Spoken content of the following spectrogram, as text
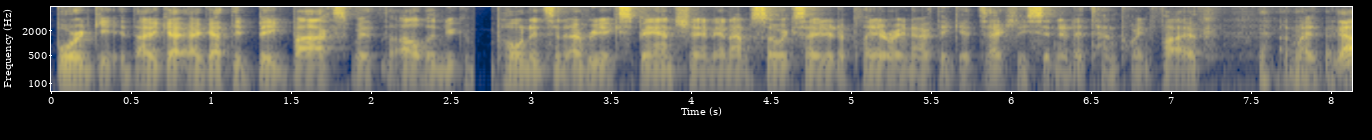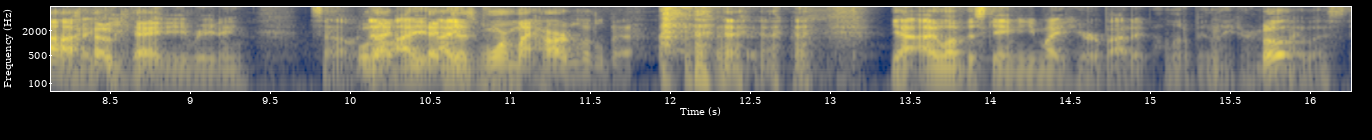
board game. I got I got the big box with all the new components and every expansion, and I'm so excited to play it right now. I think it's actually sitting at a 10.5 on my, on my ah, okay. BGG rating. So well, no, that, I, that I, does warm my heart a little bit. yeah, I love this game. You might hear about it a little bit hmm. later oh. on my list.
